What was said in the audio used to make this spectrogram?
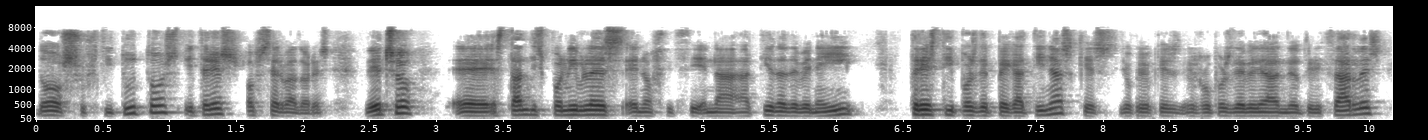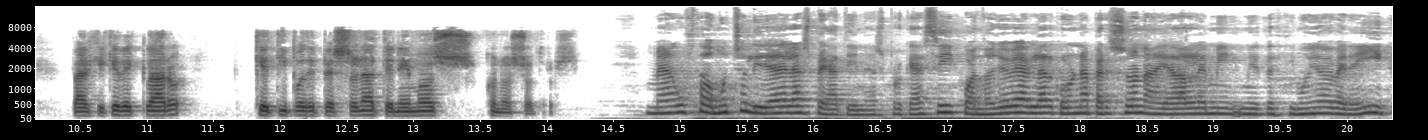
dos sustitutos y tres observadores. De hecho, eh, están disponibles en, la tienda de BNI tres tipos de pegatinas, que es, yo creo que los grupos deberían de utilizarles, para que quede claro qué tipo de persona tenemos con nosotros. Me ha gustado mucho la idea de las pegatinas, porque así cuando yo voy a hablar con una persona y a darle mi, mi, testimonio de BNI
